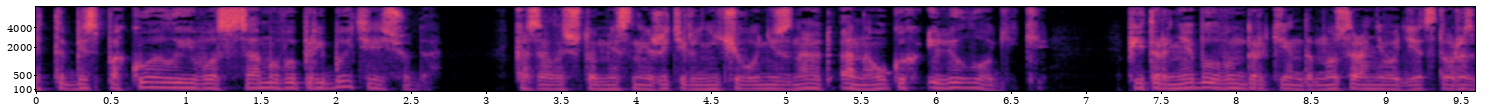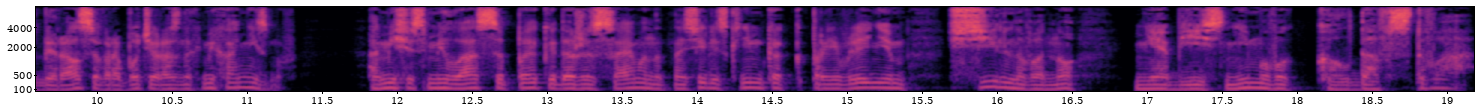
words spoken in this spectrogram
Это беспокоило его с самого прибытия сюда. Казалось, что местные жители ничего не знают о науках или логике. Питер не был вундеркиндом, но с раннего детства разбирался в работе разных механизмов. А миссис Миласса, Пэк и даже Саймон относились к ним как к проявлениям сильного, но необъяснимого колдовства.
